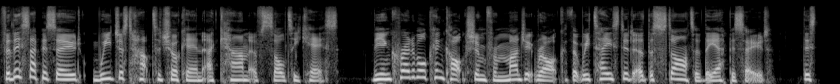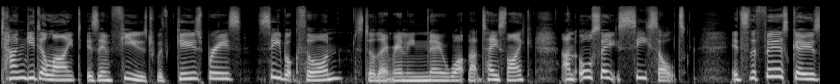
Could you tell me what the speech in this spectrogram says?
For this episode, we just had to chuck in a can of Salty Kiss, the incredible concoction from Magic Rock that we tasted at the start of the episode. This tangy delight is infused with gooseberries, sea buckthorn, still don't really know what that tastes like, and also sea salt. It's the first gose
